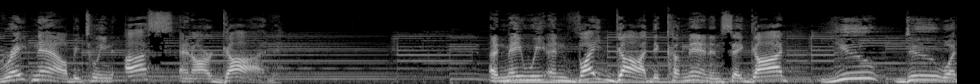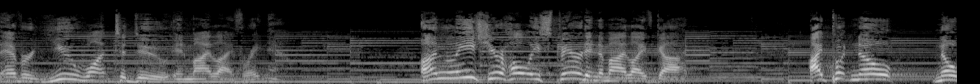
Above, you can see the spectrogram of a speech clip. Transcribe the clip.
right now between us and our God. And may we invite God to come in and say, God, you do whatever you want to do in my life right now. Unleash your Holy Spirit into my life, God. I put no, no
